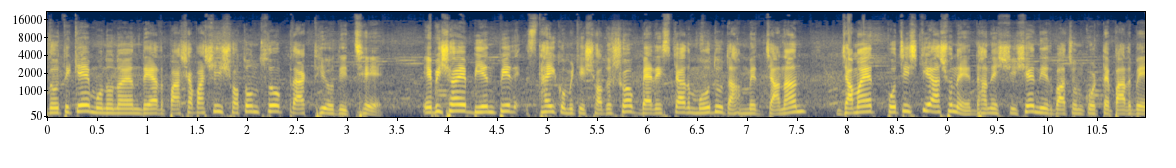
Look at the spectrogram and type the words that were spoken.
প্রতীকে মনোনয়ন দেওয়ার পাশাপাশি স্বতন্ত্র প্রার্থীও দিচ্ছে। এ বিষয়ে বিএনপির স্থায়ী কমিটির সদস্য ব্যারিস্টার মৌদুদ আহমেদ জানান, জামায়াত পঁচিশটি আসনে ধানের শীষে নির্বাচন করতে পারবে।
